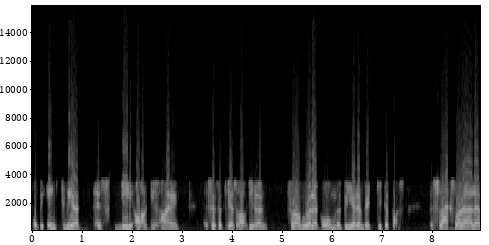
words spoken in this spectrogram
Op die N2 is die RTI se verkeersafdeling verantwoordelik om beheer en wet toe te pas. Slegs wanneer hulle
